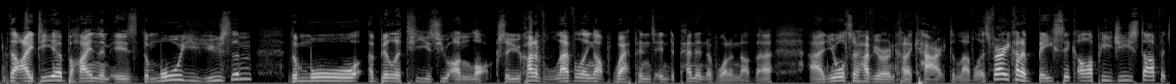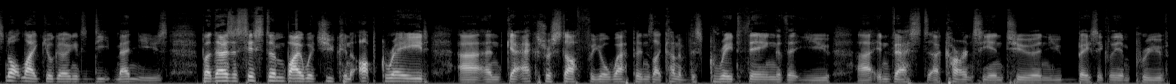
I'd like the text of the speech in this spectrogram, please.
the idea behind them is the more you use them, the more abilities you unlock. So you're kind of leveling up weapons independent of one another, and you also have your own kind of character level. It's very kind of basic RPG stuff. It's not like you're going into deep menus, but there's a system by which you can upgrade uh, and get extra stuff for your weapons, like kind of this grid thing that you uh, invest a currency into, and you basically improve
